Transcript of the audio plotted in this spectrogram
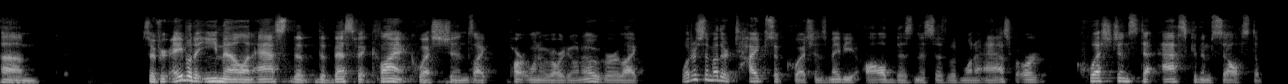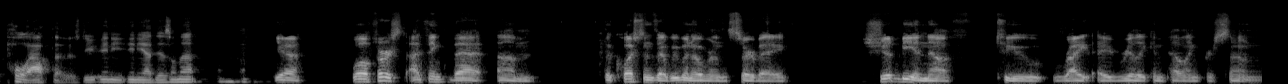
Um, so if you're able to email and ask the, the best fit client questions, like part one we've already gone over, like what are some other types of questions maybe all businesses would want to ask or questions to ask themselves to pull out those. Do you any any ideas on that? Yeah. Well, first, I think that um, the questions that we went over in the survey should be enough to write a really compelling persona.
